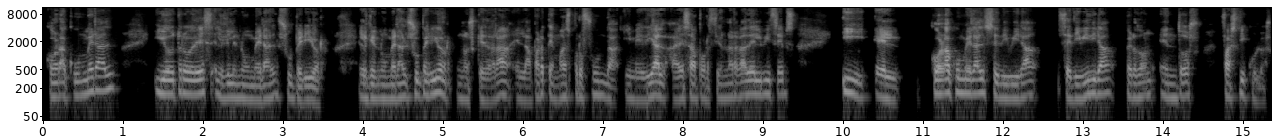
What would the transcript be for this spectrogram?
coracumeral y otro es el glenumeral superior. El glenumeral superior nos quedará en la parte más profunda y medial a esa porción larga del bíceps y el coracumeral se dividirá, se dividirá perdón, en dos fascículos.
